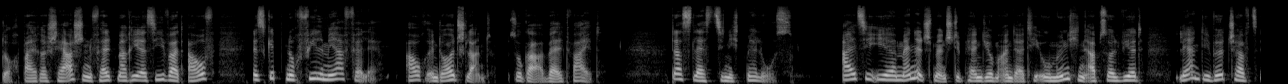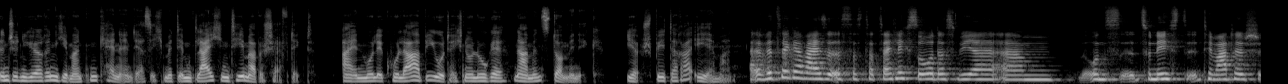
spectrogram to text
Doch bei Recherchen fällt Maria Sievert auf, es gibt noch viel mehr Fälle, auch in Deutschland, sogar weltweit. Das lässt sie nicht mehr los. Als sie ihr Managementstipendium an der TU München absolviert, lernt die Wirtschaftsingenieurin jemanden kennen, der sich mit dem gleichen Thema beschäftigt. Ein Molekularbiotechnologe namens Dominik ihr späterer Ehemann. Witzigerweise ist es tatsächlich so, dass wir ähm, uns zunächst thematisch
